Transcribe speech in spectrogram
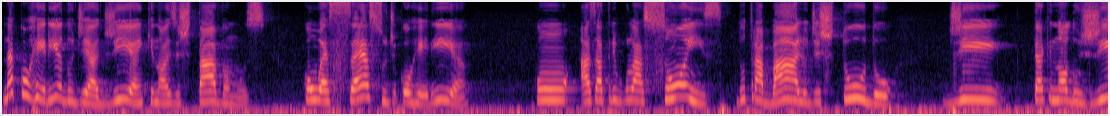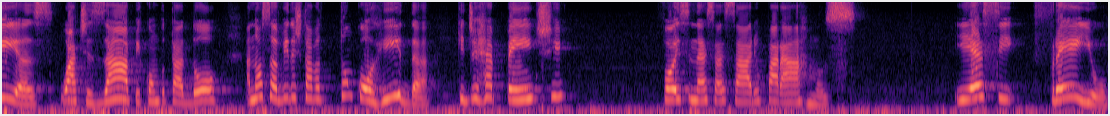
Na correria do dia a dia em que nós estávamos, com o excesso de correria, com as atribulações do trabalho, de estudo, de tecnologias, WhatsApp, computador, a nossa vida estava tão corrida que de repente foi-se necessário pararmos. E esse freio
